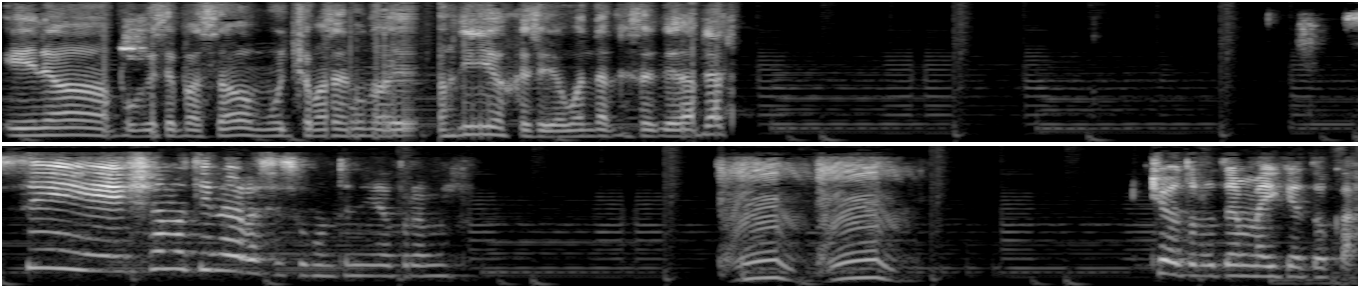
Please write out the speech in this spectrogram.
Y no, porque se pasó mucho más al mundo de los niños que se dio cuenta que se queda plata. Sí, ya no tiene gracia su contenido para mí. ¿Qué otro tema hay que tocar?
